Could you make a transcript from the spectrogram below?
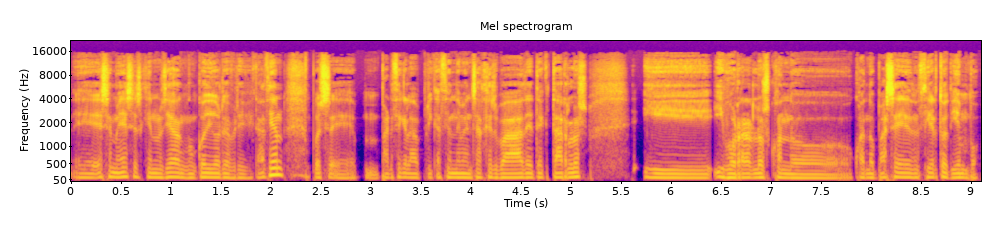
SMS eh, que nos llegan con códigos de verificación, pues eh, parece que la aplicación de mensajes va a detectarlos y, y borrarlos cuando, cuando pase cierto tiempo.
